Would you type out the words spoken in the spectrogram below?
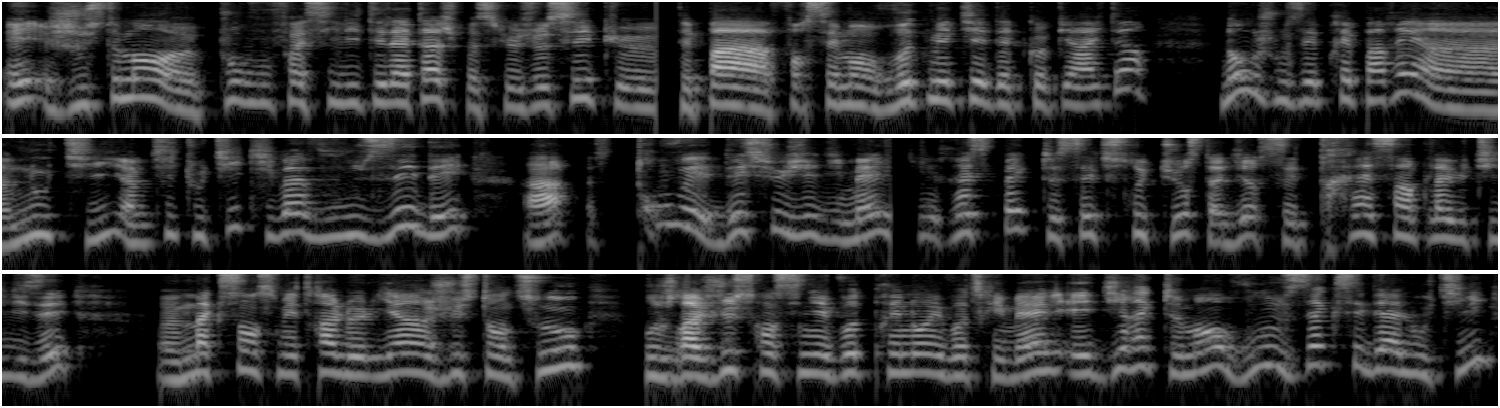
Et justement, euh, pour vous faciliter la tâche, parce que je sais que c'est pas forcément votre métier d'être copywriter, donc je vous ai préparé un outil, un petit outil qui va vous aider à trouver des sujets d'email qui respectent cette structure, c'est-à-dire c'est très simple à utiliser. Euh, Maxence mettra le lien juste en dessous. Il faudra juste renseigner votre prénom et votre email et directement vous accédez à l'outil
